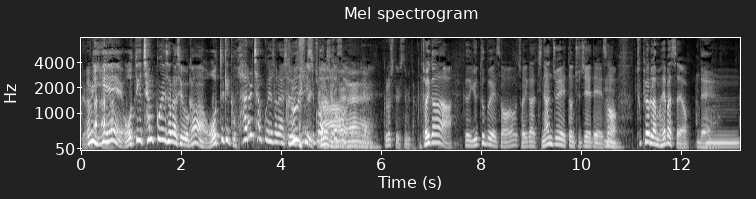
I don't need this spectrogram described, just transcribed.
그러면 이게 어떻게 참고 해설하세요가 어떻게 그 화를 참고 해설하세요? 그럴 수도 있을. 것 그럴 수도 같아요. 네. 네, 그럴 수도 있습니다. 저희가 그 유튜브에서 저희가 지난주에 했던 주제에 대해서 음. 투표를 한번 해봤어요. 네. 음,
